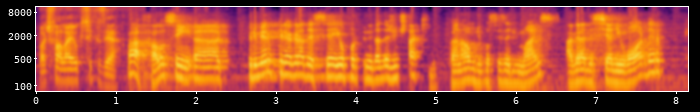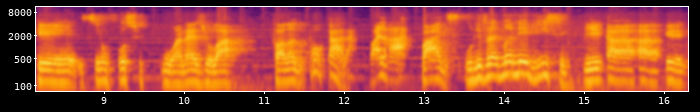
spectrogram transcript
Pode falar aí o que você quiser. Ah, falo sim. Uh, primeiro, queria agradecer a oportunidade da gente estar tá aqui. O canal de vocês é demais. Agradecer a New Order, porque se não fosse o Anésio lá falando, pô, cara, vai lá, faz. O livro é maneiríssimo. E, uh, uh,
